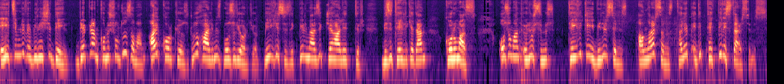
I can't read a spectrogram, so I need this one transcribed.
eğitimli ve bilinçli değil. Deprem konuşulduğu zaman ay korkuyoruz, ruh halimiz bozuluyor diyor. Bilgisizlik, bilmezlik cehalettir. Bizi tehlikeden korumaz. O zaman ölürsünüz. Tehlikeyi bilirseniz, anlarsanız talep edip tedbir istersiniz.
